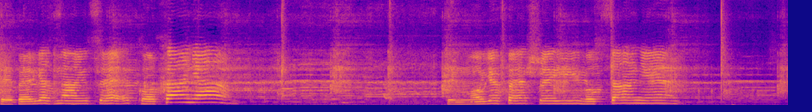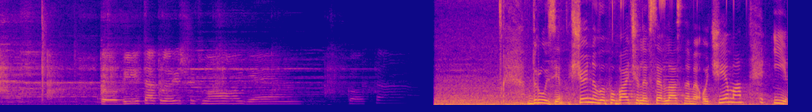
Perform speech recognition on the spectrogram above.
Тепер я знаю це кохання. Ти моє перше і востаннє. Тобі так лишить моє. Друзі, щойно ви побачили все власними очима, і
